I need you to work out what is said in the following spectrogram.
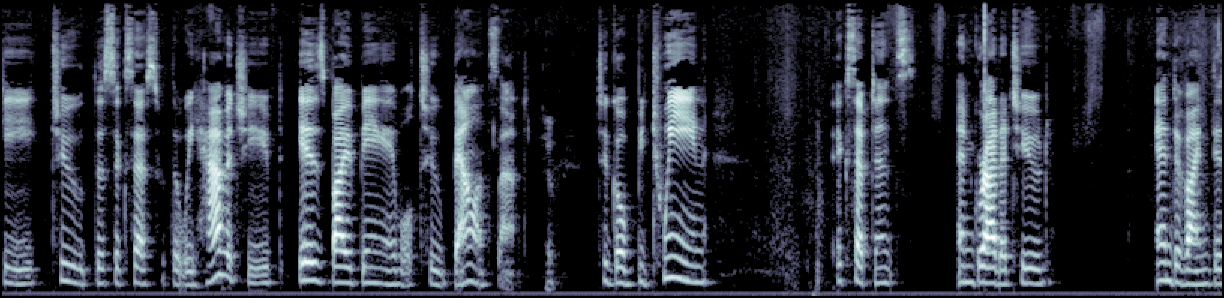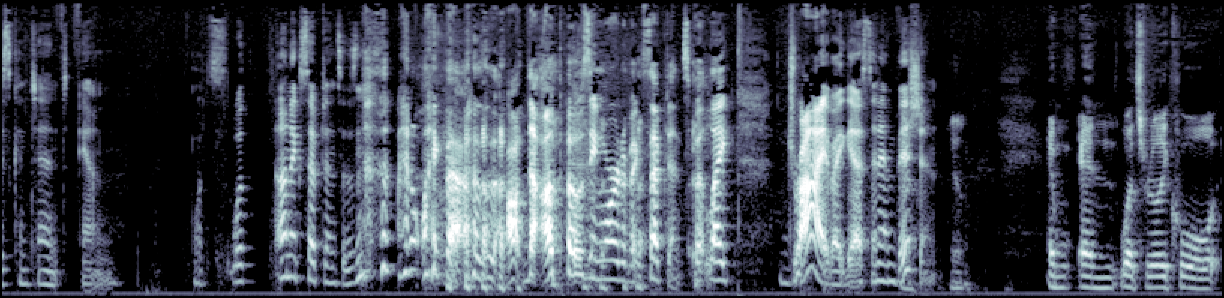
key to the success that we have achieved is by being able to balance that. Yep. To go between acceptance and gratitude and divine discontent and what's what unacceptance is I don't like that the opposing word of acceptance but like drive I guess and ambition Yeah. And and what's really cool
